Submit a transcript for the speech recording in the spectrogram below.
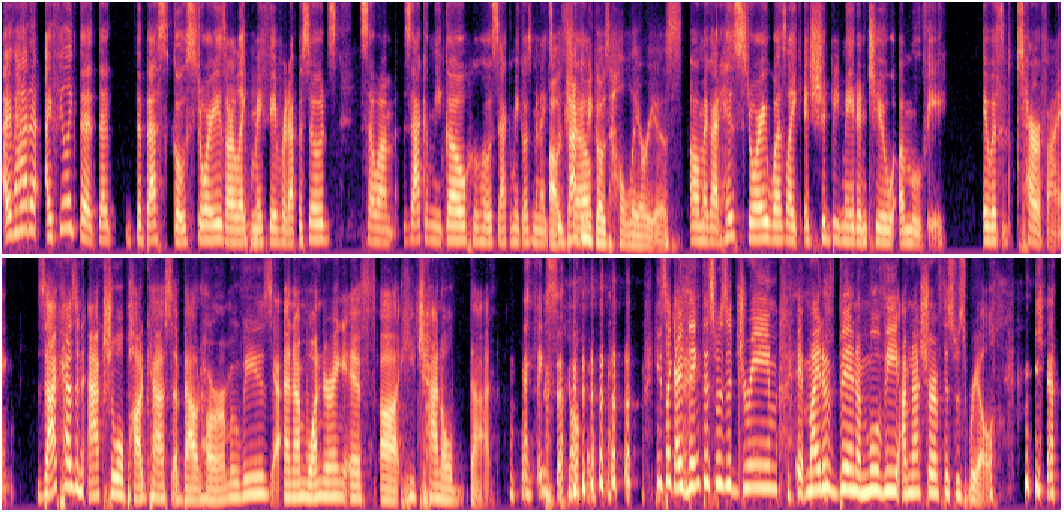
I've had a, I feel like the the the best ghost stories are like Mhm. my favorite episodes. So um, Zach Amico, who hosts Zach Amico's Midnight Oh, Zach Show. Amico's hilarious. Oh my god, his story was like it should be made into a movie. It was terrifying. Zach has an actual podcast about horror movies, Yeah. and I'm wondering if uh, he channeled that. I think so. He's like, I think this was a dream. It might have been a movie. I'm not sure if this was real. yeah.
